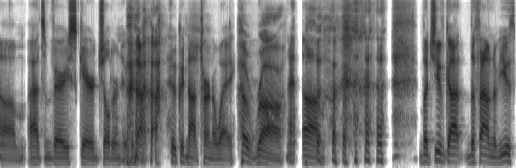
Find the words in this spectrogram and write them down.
Um, I had some very scared children who could not, who could not turn away. Hurrah. Um, but you've got the Fountain of Youth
